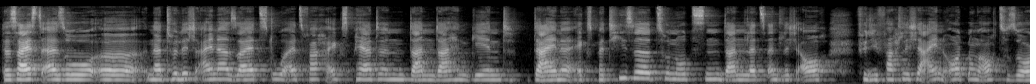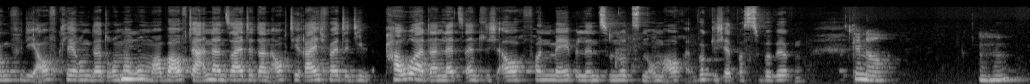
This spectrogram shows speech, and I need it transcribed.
Das heißt also äh, natürlich einerseits du als Fachexpertin dann dahingehend deine Expertise zu nutzen, dann letztendlich auch für die fachliche Einordnung auch zu sorgen, für die Aufklärung da drumherum, mhm. aber auf der anderen Seite dann auch die Reichweite, die Power dann letztendlich auch von Maybelline zu nutzen, um auch wirklich etwas zu bewirken. Genau. Mhm.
